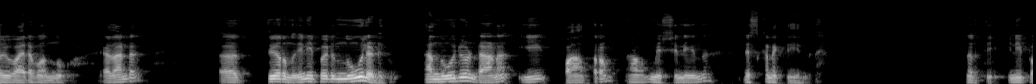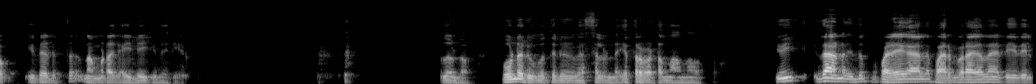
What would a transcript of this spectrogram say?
ഒരു വര വന്നു. ഏതാണ്ട് തീർന്നു. ഇനിയിപ്പോൾ ഒരു നൂലെടുക്കും. ആ നൂൽ കൊണ്ടാണ് ഈ പാത്രം ആ മെഷീനിൽ നിന്ന് ഡിസ്കണക്ട് ചെയ്യുന്നത്. നിർത്തി. ഇനിയിപ്പം ഇതെടുത്ത് നമ്മുടെ കയ്യിലേക്ക് തരികയാണ്. അതുകൊണ്ടോ? പൂർണ രൂപത്തിലൊരു വെസലുണ്ട്. എത്ര പെട്ടെന്നാണെന്ന് ഓർത്തു. ഈ ഇതാണ് ഇത് പഴയകാല പരമ്പരാഗത രീതിയിൽ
